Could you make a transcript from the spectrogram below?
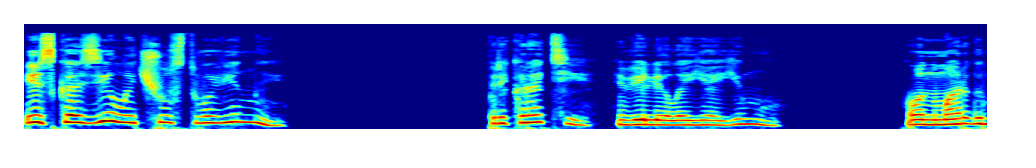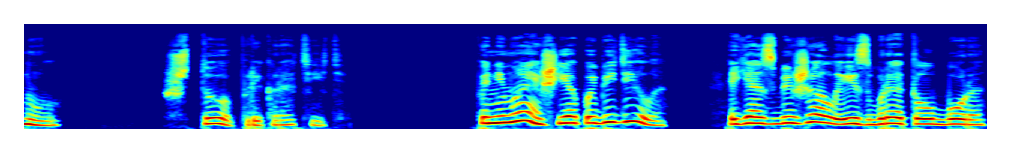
исказило чувство вины. «Прекрати», — велела я ему. Он моргнул. «Что прекратить?» «Понимаешь, я победила. Я сбежала из Бреттлбора,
